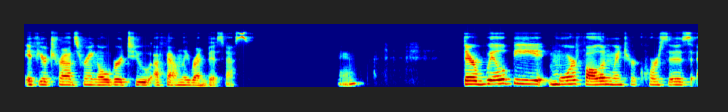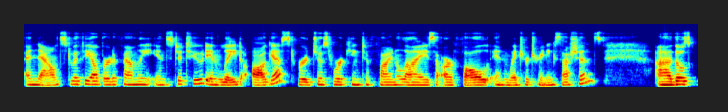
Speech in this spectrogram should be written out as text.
if you're transferring over to a family run business. Okay. There will be more fall and winter courses announced with the Alberta Family Institute in late August. We're just working to finalize our fall and winter training sessions. Uh, those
